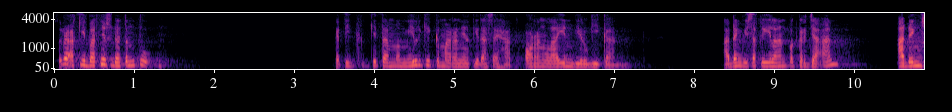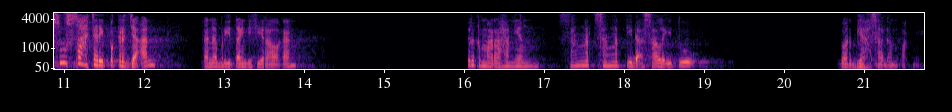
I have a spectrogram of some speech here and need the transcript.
Saudara, akibatnya sudah tentu. Ketika kita memiliki kemarahan yang tidak sehat, orang lain dirugikan. Ada yang bisa kehilangan pekerjaan, ada yang susah cari pekerjaan karena berita yang diviralkan. Sudah kemarahan yang sangat-sangat tidak salah itu luar biasa dampaknya.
